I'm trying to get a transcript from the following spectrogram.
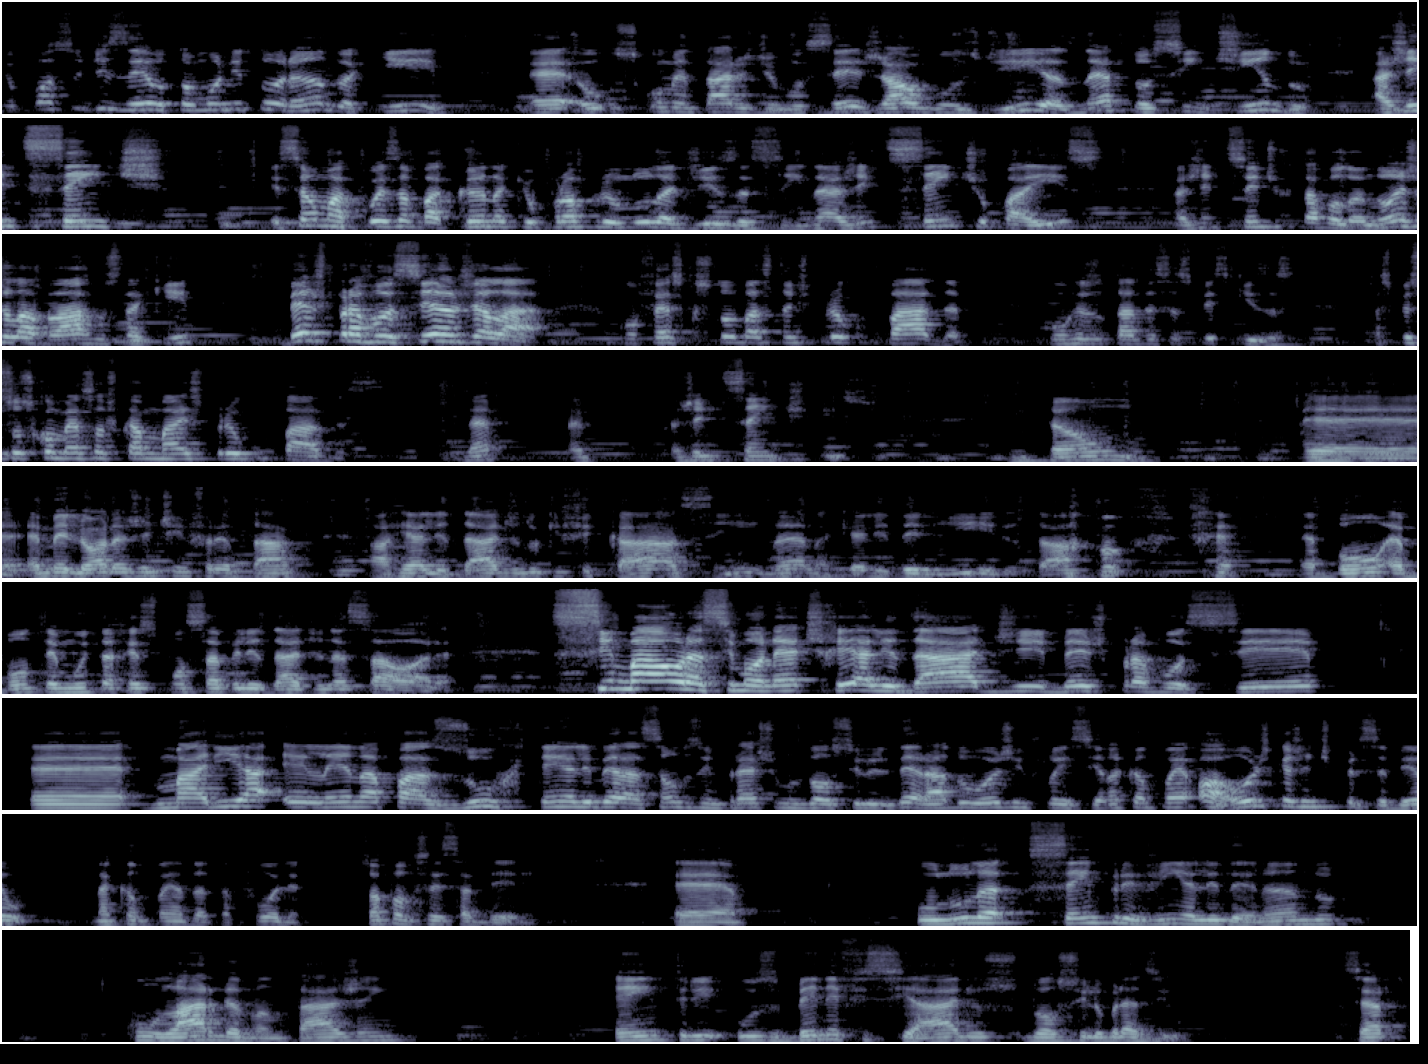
eu posso dizer, eu estou monitorando aqui é, os comentários de vocês já há alguns dias, né? Tô sentindo, a gente sente. Isso é uma coisa bacana que o próprio Lula diz assim, né? A gente sente o país a gente sente o que está rolando. Ângela Barros está aqui. Beijo para você, Ângela. Confesso que estou bastante preocupada com o resultado dessas pesquisas. As pessoas começam a ficar mais preocupadas, né? É, a gente sente isso. Então, é, é, melhor a gente enfrentar a realidade do que ficar assim, né, naquele delírio, tal. É bom, é bom ter muita responsabilidade nessa hora. Simaura Simonetti, realidade, beijo para você. É, Maria Helena Pazur tem a liberação dos empréstimos do auxílio liderado hoje influencia na campanha. Ó, hoje que a gente percebeu na campanha Datafolha, só para vocês saberem, é, o Lula sempre vinha liderando com larga vantagem entre os beneficiários do Auxílio Brasil, certo?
